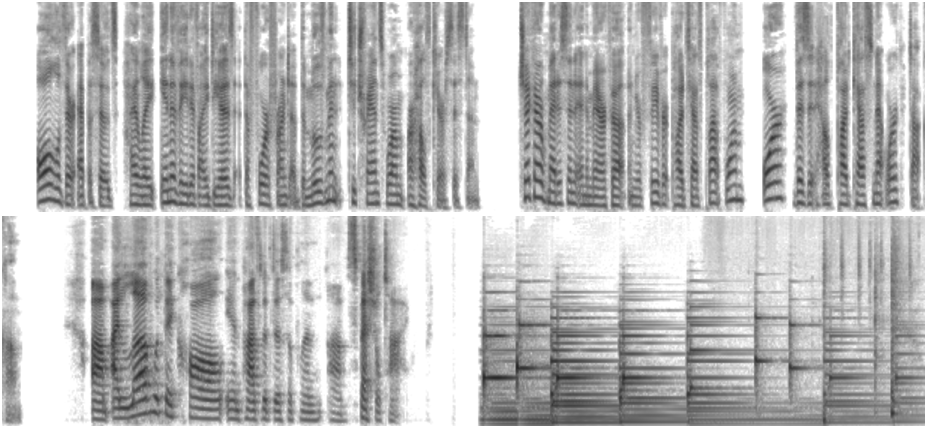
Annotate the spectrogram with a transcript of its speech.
All of their episodes highlight innovative ideas at the forefront of the movement to transform our healthcare system. Check out Medicine in America on your favorite podcast platform or visit healthpodcastnetwork.com. Um, I love what they call in positive discipline um, special time.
